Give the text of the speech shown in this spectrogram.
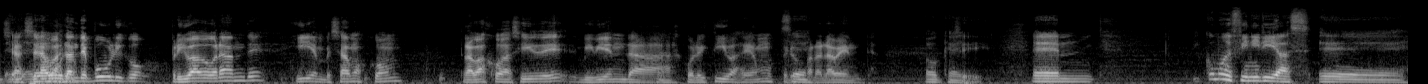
O sea, ser bastante público, privado grande, y empezamos con trabajos así de viviendas colectivas, digamos, pero para la venta. Ok. ¿Cómo definirías eh,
